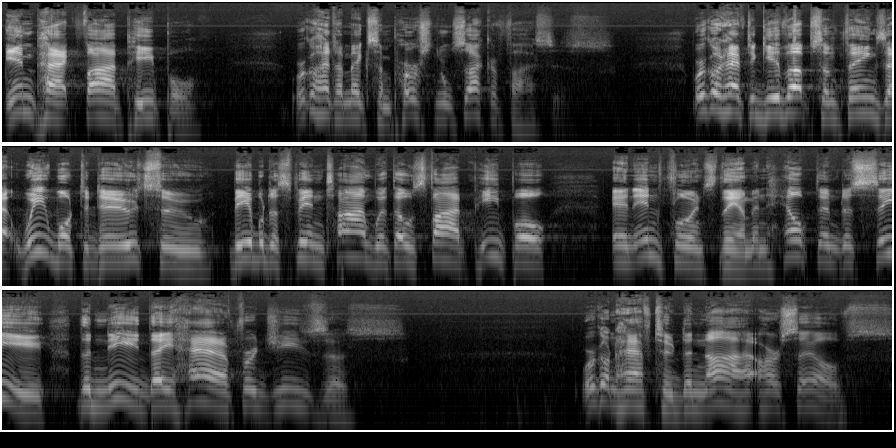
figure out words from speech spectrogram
impact five people, we're going to have to make some personal sacrifices. We're going to have to give up some things that we want to do to be able to spend time with those five people and influence them and help them to see the need they have for Jesus. We're going to have to deny ourselves.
